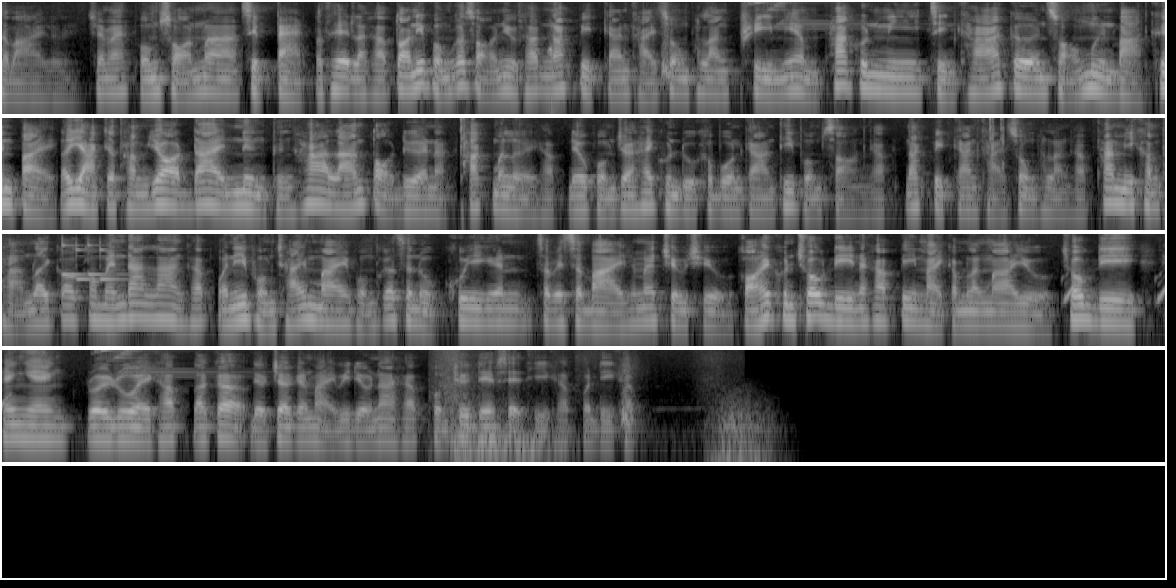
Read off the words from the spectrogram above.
สบายๆเลย ใช่ไหมผมสอนมา 18 ประเทศแล้วครับ ตอนนี้ผมก็สอนอยู่ครับนักปิดการขายทรงพลังพรีเมียมถ้าคุณมีสินค้าเกิน 20,000 บาทขึ้นไป แล้วอยากจะทำยอดได้ 1-5 ล้านต่อเดือนน่ะทักมาเลยครับ เดี๋ยวผมจะให้คุณดูขบวนการที่ผมสอนครับนักปิดการขายทรงพลังครับ ถ้ามีคำถามอะไรก็คอมเมนต์ด้านล่างครับวันนี้ผมใช้ไมค์ผมก็สนุกคุยกันสบายๆใช่ไหมชิลๆขอให้คุณโชคดีนะครับ ปีใหม่กำลังมาอยู่ โชคดีเฮงๆรวยๆครับ แล้วก็เดี๋ยวเจอกันใหม่วิดีโอหน้าครับ ผมชื่อเดฟเศรษฐีครับสวัสดีครับ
